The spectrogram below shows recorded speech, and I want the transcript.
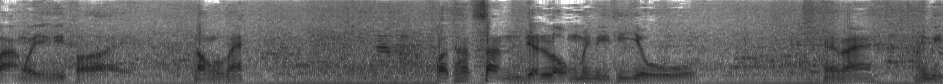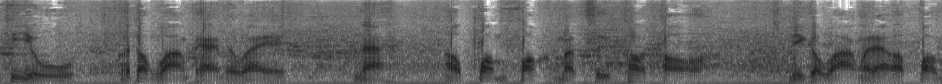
วางไว้อย่างนี้เพราะอะไรน้องรู้ไหมเพราะถ้าสั้นเดี๋ยวลงไม่มีที่อยู่ใช่ไหมไม่มีที่อยู่ก็ต้องวางแผนเอาไว้นะเอาป้อมป๊อกมาสืบทอดต่อ นี่ก็วางมาแล้วเอาป้อม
